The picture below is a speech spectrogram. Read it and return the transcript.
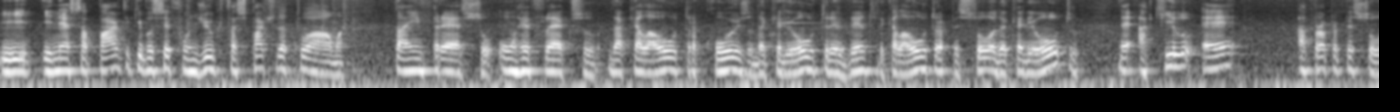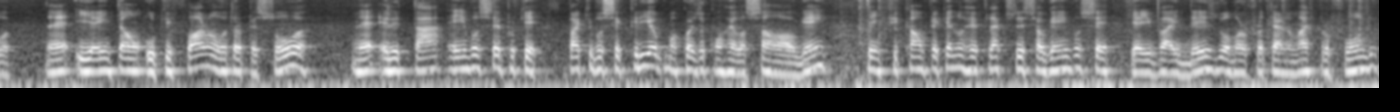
e, e nessa parte que você fundiu, que faz parte da tua alma, está impresso um reflexo daquela outra coisa, daquele outro evento, daquela outra pessoa, daquele outro, né, aquilo é a própria pessoa. Né? E aí, então o que forma outra pessoa, né, ele está em você, porque para que você crie alguma coisa com relação a alguém, tem que ficar um pequeno reflexo desse alguém em você. E aí vai desde o amor fraterno mais profundo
